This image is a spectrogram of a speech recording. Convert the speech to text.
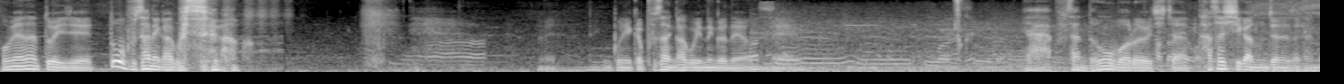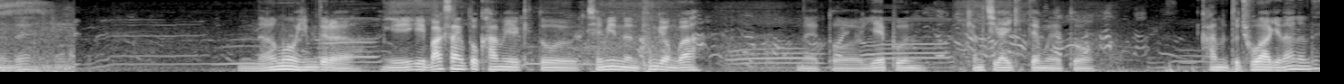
보면은 또 이제 또 부산에 가고 있어요. 아, 지금 보니까 부산 가고 있는 거네요. 네. 야 부산 너무 멀어요 진짜. 5시간 운전해서 갔는데. 너무 힘들어요. 이게, 막상 또 가면 이렇게 또 재밌는 풍경과 네, 또 예쁜 경치가 있기 때문에 또 가면 또 좋아하긴 하는데.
